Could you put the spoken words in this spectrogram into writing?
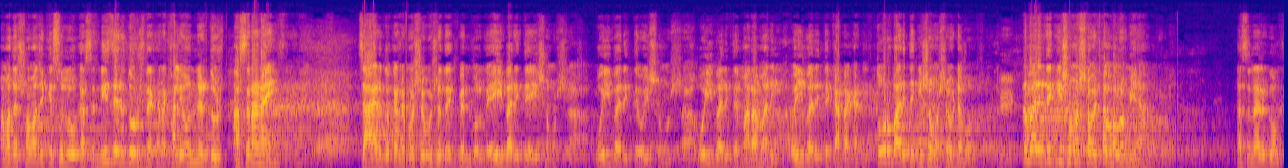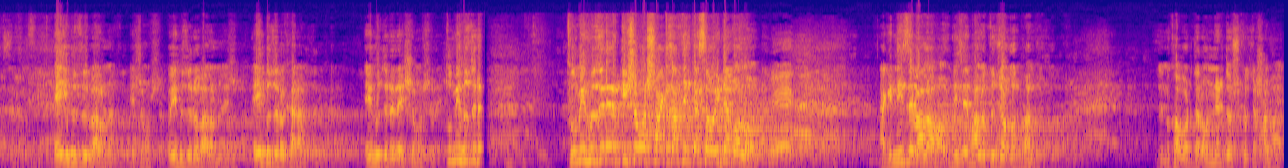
আমাদের সমাজে কিছু লোক আছে, নিজের দোষ দেখে না, খালি অন্যের দোষ। আছে না নাই? চায়ের দোকানে বসে বসে দেখবেন বলবে, এই বাড়িতে এই সমস্যা, ওই বাড়িতে ওই সমস্যা, ওই বাড়িতে মারামারি, ওই বাড়িতে কাটাকাটি, তোর বাড়িতে কি সমস্যা ওইটা বল, তোর বাড়িতে কি সমস্যা ওইটা বলো মিয়া। আছে না এরকম? এই হুজুর ভালো না, এই সমস্যা ওই হুজুরও ভালো না, এই হুজুরও খারাপ, এই হুজুরের এই সমস্যা। তুমি হুজুরের তুমি হুজুরের কি সমস্যা আগে জাতির কাছে ওইটা বলো। আগে নিজে ভালো হও, নিজে ভালো তো জগৎ ভালো। জন্য খবরদার, অন্যের দোষ খোঁজা স্বভাব,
